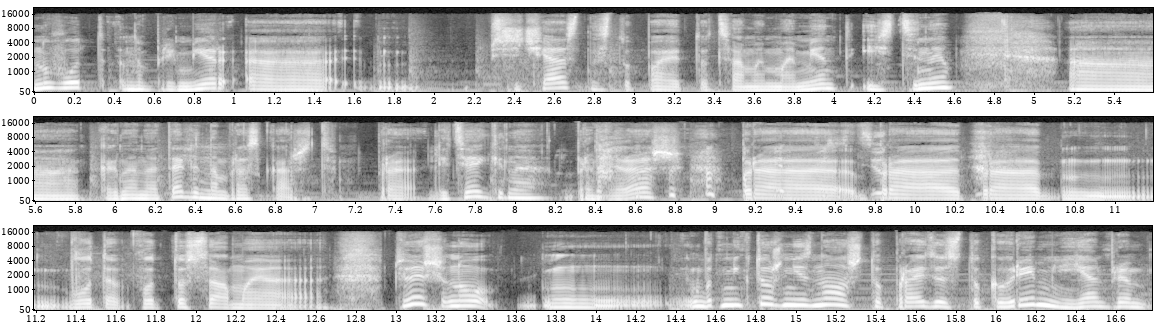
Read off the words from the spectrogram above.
Ну вот, например, э, сейчас наступает тот самый момент истины, э, когда Наталья нам расскажет про Летягина, про Мираж, про, про, про вот, вот то самое. Знаешь, ну, вот никто же не знал, что пройдет столько времени. Я, например,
